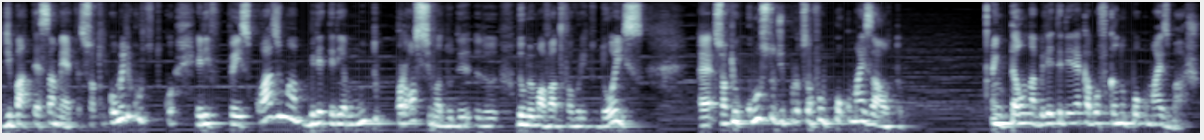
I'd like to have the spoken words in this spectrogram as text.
de bater essa meta. Só que como ele, ele fez quase uma bilheteria muito próxima do, do, do meu Malvado Favorito 2, é, só que o custo de produção foi um pouco mais alto. Então, na bilheteria ele acabou ficando um pouco mais baixo.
